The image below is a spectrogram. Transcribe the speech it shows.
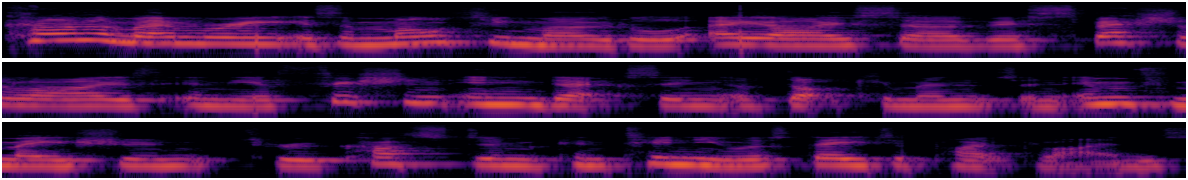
Kernel memory is a multimodal AI service specialized in the efficient indexing of documents and information through custom continuous data pipelines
